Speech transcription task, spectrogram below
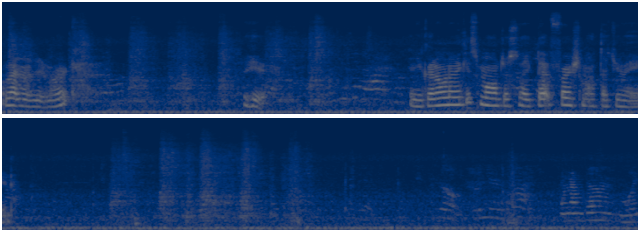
Well, that knot didn't work. So here. And you're gonna wanna make it small just like that first knot that you made. When I'm done later.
